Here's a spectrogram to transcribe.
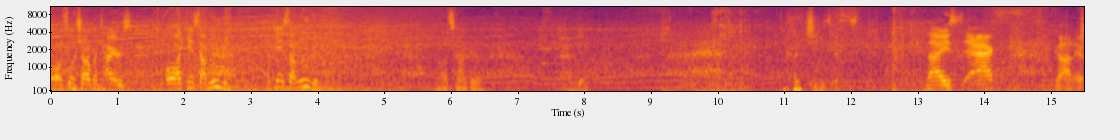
Oh, someone shot my tires. Oh, I can't stop moving. I can't stop moving. No, that's not good. I'm good. Jesus. Nice, Zack. Got it.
